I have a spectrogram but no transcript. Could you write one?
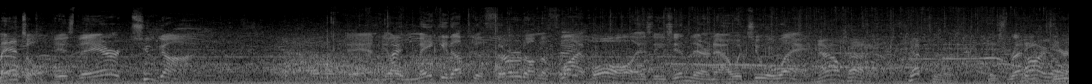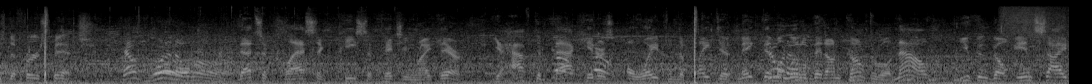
Mantle is there, two gone. And he'll make it up to third on the fly ball as he's in there now with two away. Now batting. Catcher. He's ready. Here's the first pitch. Count one and over. That's a classic piece of pitching right there. You have to back hitters away from the plate to make them a little bit uncomfortable. Now you can go inside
